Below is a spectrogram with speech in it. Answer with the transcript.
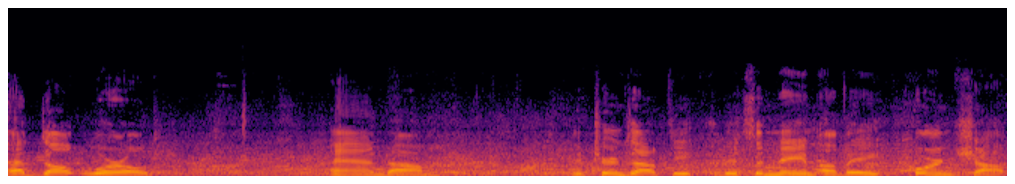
Adult World, and um, it turns out the, it's the name of a porn shop.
